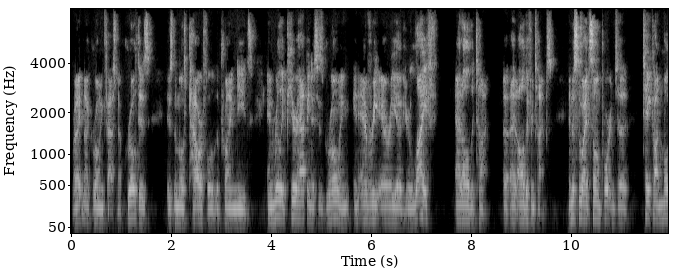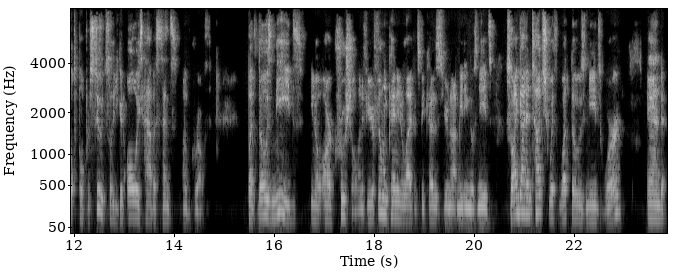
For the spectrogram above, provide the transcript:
right? Not growing fast enough. Growth is is the most powerful of the prime needs. And really pure happiness is growing in every area of your life at all the time, uh, at all different times. And this is why it's so important to take on multiple pursuits so that you can always have a sense of growth. But those needs, you know, are crucial. And if you're feeling pain in your life, it's because you're not meeting those needs. So I got in touch with what those needs were. And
